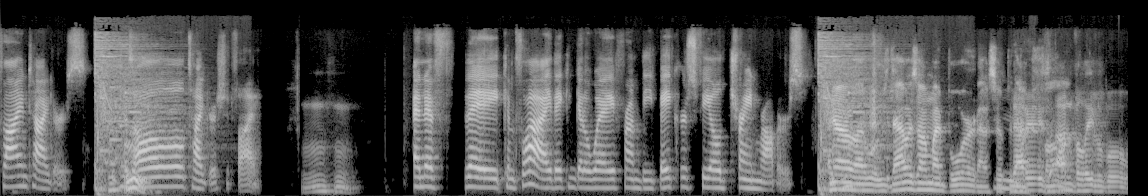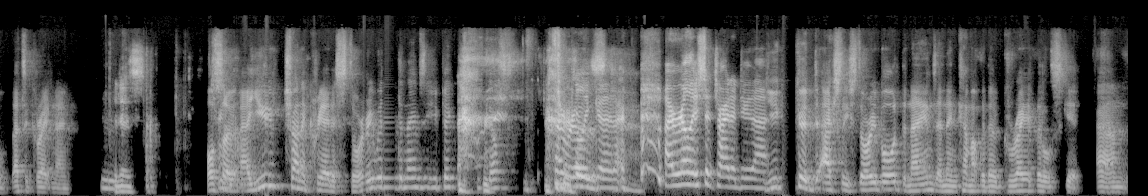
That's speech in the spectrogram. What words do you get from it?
Flying Tigers because Ooh. all tigers should fly. hmm And if they can fly, they can get away from the Bakersfield train robbers. No, I was that was on my board. I was hoping that, That would is fall. unbelievable. That's a great name. It is. Also, are you trying to create a story with the names that you picked? Kels? They're really good. I, I really should try to do that. You could actually storyboard the names and then come up with a great little skit. Um,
